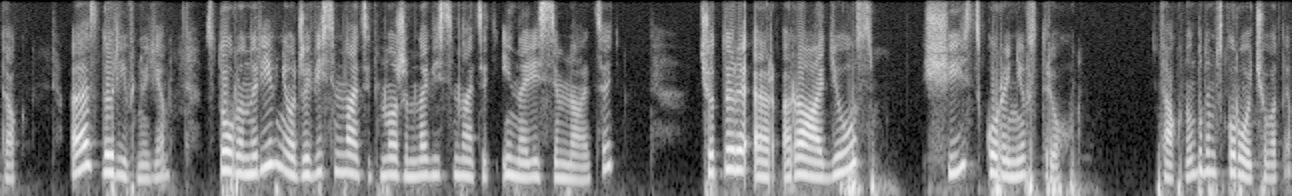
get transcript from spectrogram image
Так, S дорівнює. Сторони рівні, отже, 18 множимо на 18 і на 18. 4R радіус 6 коренів з 3. Так, ну будемо скорочувати.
